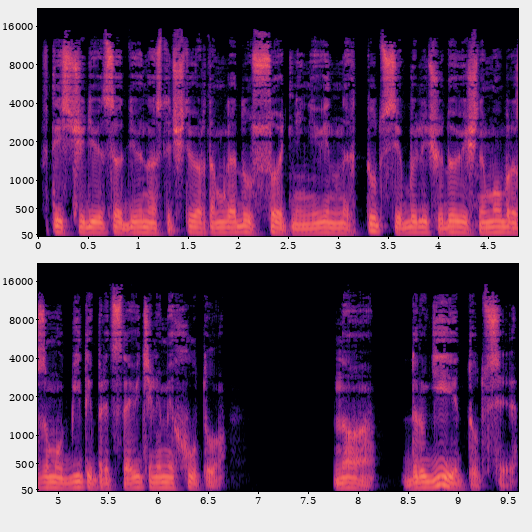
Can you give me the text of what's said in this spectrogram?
В 1994 году сотни невинных тутси были чудовищным образом убиты представителями хуту. Но другие тутси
